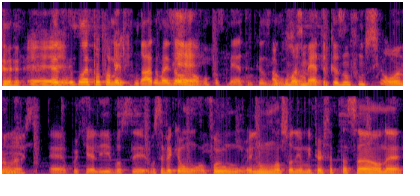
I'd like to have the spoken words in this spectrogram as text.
É, é, não é totalmente é, furada, mas é, algumas métricas não Algumas são... métricas não funcionam, né? É, porque ali você. Você vê que é um, foi um. Ele não lançou nenhuma interceptação, né?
